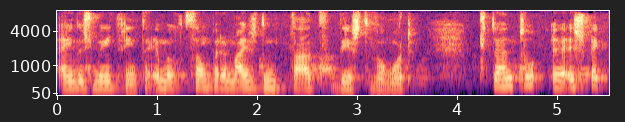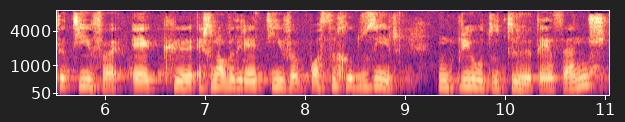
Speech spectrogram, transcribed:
em 2030. É uma redução para mais de metade deste valor. Portanto, a expectativa é que esta nova diretiva possa reduzir, num período de 10 anos,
